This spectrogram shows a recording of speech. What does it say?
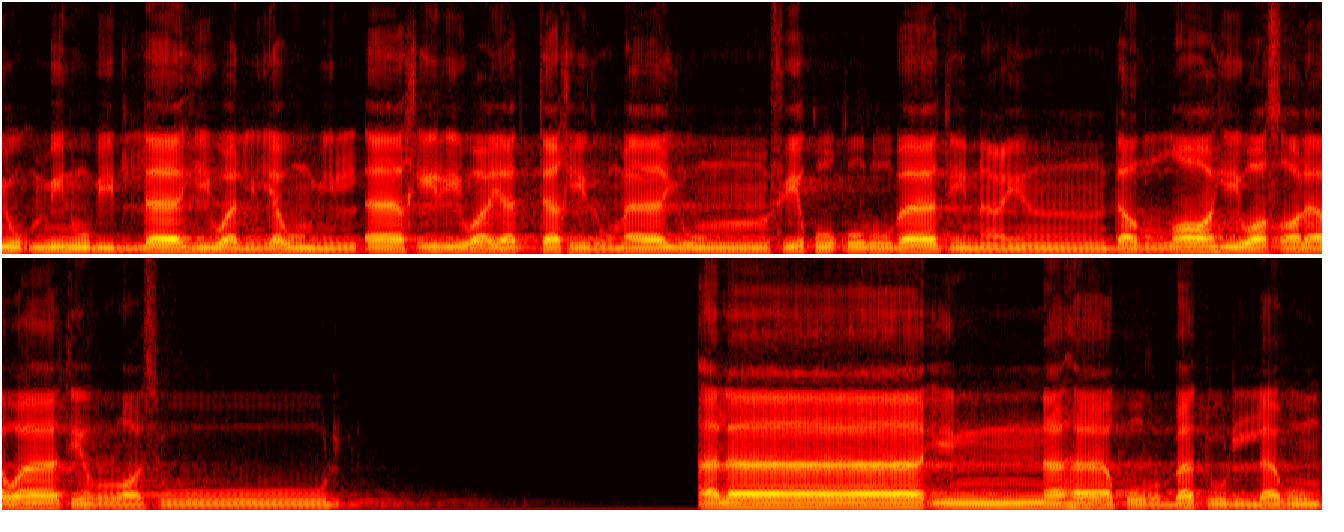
يؤمن بالله واليوم الآخر ويتخذ ما ينفق قربات عند الله وصلوات الرسول. ألا إنها قربة لهم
